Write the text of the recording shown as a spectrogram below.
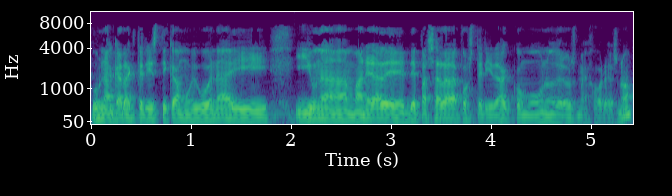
una característica muy buena y, y una manera de, pasar a la posteridad como uno de los mejores, ¿no?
